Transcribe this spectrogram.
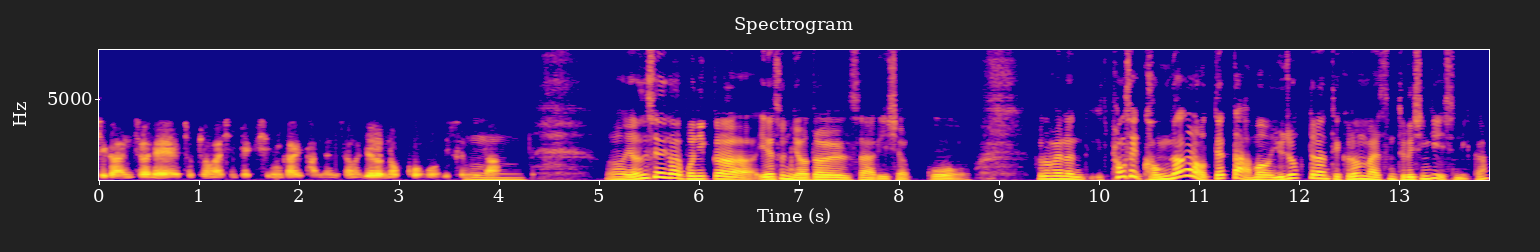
시간 전에 접종하신 백신과의 관련성을 열어놓고 있습니다. 음, 어, 연세가 보니까 68살이셨고, 그러면은 평소에 건강은 어땠다? 뭐 유족들한테 그런 말씀 들으신 게 있습니까?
